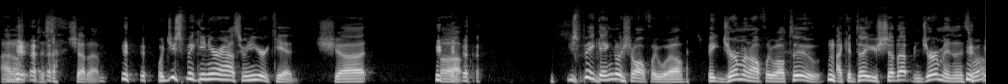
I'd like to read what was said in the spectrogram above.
I don't just shut up. What'd you speak in your house when you were a kid? Shut up. You speak English awfully well. Speak German awfully well too. I can tell you shut up in German as well.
